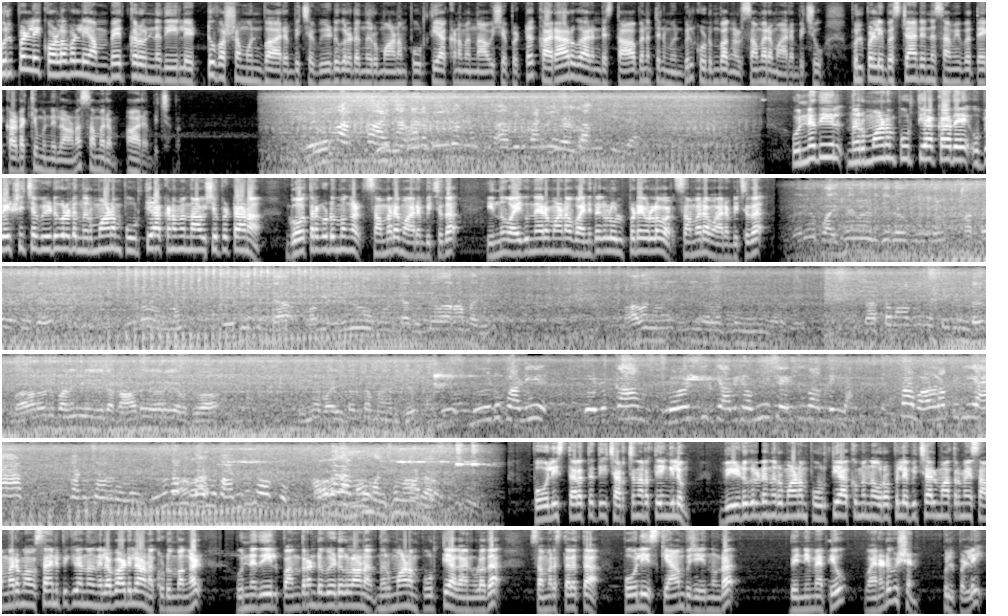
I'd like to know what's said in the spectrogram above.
പുൽപ്പള്ളി കൊളവള്ളി അംബേദ്കർ ഉന്നതിയിൽ എട്ടു വർഷം മുൻപ് ആരംഭിച്ച വീടുകളുടെ നിർമ്മാണം പൂർത്തിയാക്കണമെന്നാവശ്യപ്പെട്ട് കരാറുകാരന്റെ സ്ഥാപനത്തിന് മുൻപിൽ കുടുംബങ്ങൾ സമരം ആരംഭിച്ചു. പുൽപ്പള്ളി ബസ് സ്റ്റാൻഡിന് സമീപത്തെ കടയ്ക്ക് മുന്നിലാണ് സമരം ആരംഭിച്ചത്. ഉന്നതിയിൽ നിർമ്മാണം പൂർത്തിയാക്കാതെ ഉപേക്ഷിച്ച വീടുകളുടെ നിർമ്മാണം പൂർത്തിയാക്കണമെന്നാവശ്യപ്പെട്ടാണ് ഗോത്ര കുടുംബങ്ങൾ സമരം ആരംഭിച്ചത്. ഇന്ന് വൈകുന്നേരമാണ് വനിതകൾ ഉൾപ്പെടെയുള്ളവർ സമരം ആരംഭിച്ചത്. ഇവർ പൈസ മേടിച്ചിട്ട് കട്ട കെട്ടിയിട്ട് ഒന്നും എഴുതിയിട്ടില്ല. തിരിഞ്ഞു നോക്കുന്നില്ല. ബില്ല് മാറാൻ വരും. പാവങ്ങൾ ഈ വെള്ളത്തിൽ ഇങ്ങനെ കിടക്കും. കട്ട മാത്രം കെട്ടിയിട്ടുണ്ട്. വേറെ ഒരു പണി ചെയ്തില്ല. കാട് കയറി കിടക്കുക. പിന്നെ പൈസ എല്ലാം മേടിച്ച് വീട് പണി എടുക്കാൻ മേടിച്ചിട്ട് അവരൊന്നും ചെയ്തു തന്നില്ല. ഇപ്പൊ വെള്ളത്തിൽ ആ കിടന്നാറുള്ളത് വീടൊന്നും കണ്ടു നോക്കും. പോലീസ് സ്ഥലത്തെത്തി ചർച്ച നടത്തിയെങ്കിലും വീടുകളുടെ നിർമ്മാണം പൂർത്തിയാക്കുമെന്ന് ഉറപ്പ് ലഭിച്ചാൽ മാത്രമേ സമരം അവസാനിപ്പിക്കൂ എന്ന നിലപാടിലാണ് കുടുംബങ്ങൾ. ഉന്നതിയിൽ പന്ത്രണ്ട് വീടുകളാണ് നിർമ്മാണം പൂർത്തിയാകാനുള്ളത്. സമരസ്ഥലത്ത് പോലീസ് ക്യാമ്പ് ചെയ്യുന്നുണ്ട്. ബെന്നി മാത്യു വയനാട് വിഷൻ പുൽപ്പള്ളി.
